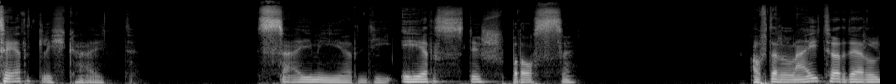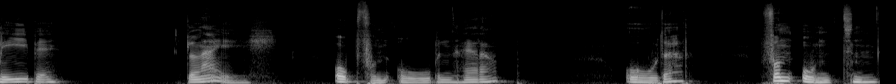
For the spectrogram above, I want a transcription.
Zärtlichkeit sei mir die erste Sprosse auf der Leiter der Liebe, gleich ob von oben herab oder von unten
